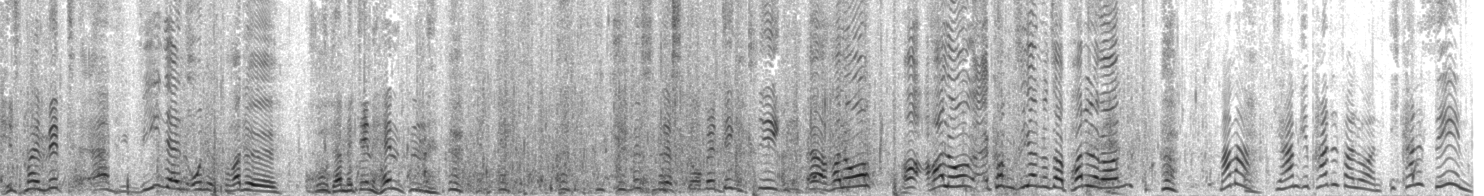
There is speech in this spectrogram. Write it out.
Hilf mal mit. Äh, wie- denn ohne Paddel? Ruder mit den Händen. Wir müssen das doofe Ding kriegen. Äh, hallo? Ah, hallo? Äh, kommen Sie an unser Paddel ran? Mama, die haben ihr Paddel verloren. Ich kann es sehen.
